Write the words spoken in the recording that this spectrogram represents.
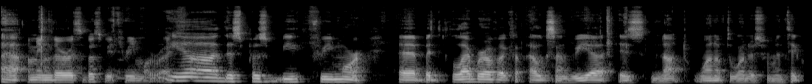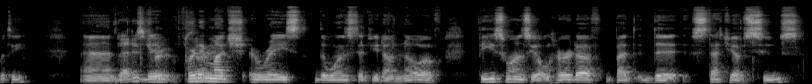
Uh, I mean, there are supposed to be three more, right? Yeah, there's supposed to be three more. Uh, but Library of Alexandria is not one of the wonders from antiquity. And That is true, pretty sorry. much erased the ones that you don't know of. These ones you all heard of, but the statue of Zeus.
